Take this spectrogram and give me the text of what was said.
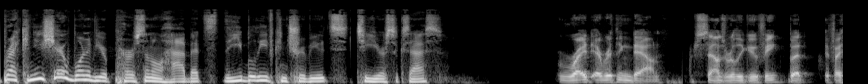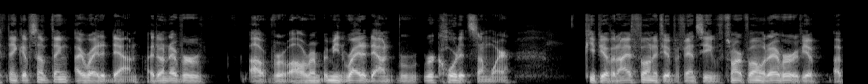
Brett, can you share one of your personal habits that you believe contributes to your success? Write everything down, which sounds really goofy, but if I think of something, I write it down. I don't ever, I'll, I'll remember, I mean, write it down, r- record it somewhere. If you have an iPhone, if you have a fancy smartphone, whatever, if you have a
